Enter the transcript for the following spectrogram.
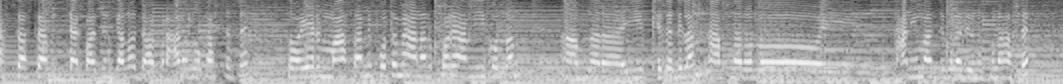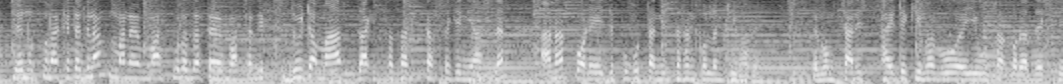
আস্তে আস্তে আমি চার পাঁচ দিন গেল, যাওয়ার পর আরও লোক আসতেছে। তো এর মাছ আমি প্রথমে আনার পরে আমি ই করলাম, আপনার ই খেতে দিলাম, আপনার হলো ওই ধানি মাছ যেগুলো রেণুকুনা আছে রেণুকুনা খেতে দিলাম মানে মাছগুলো যাতে বাচ্চা দিয়ে দুইটা মাছ জাকির চাচার কাছ থেকে নিয়ে আসলেন। আনার পরে এই যে পুকুরটা নির্ধারণ করলেন কীভাবে? এবং চারি সাইডে কীভাবে এই উঁচা করে দেখছি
